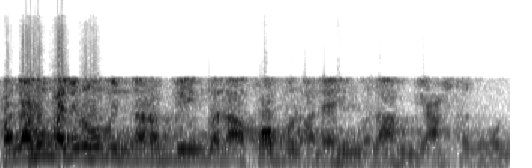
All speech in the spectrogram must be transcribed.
فلاحم اجرحم ان ربیم ولا خوف العلحم ولاحم یاسنون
